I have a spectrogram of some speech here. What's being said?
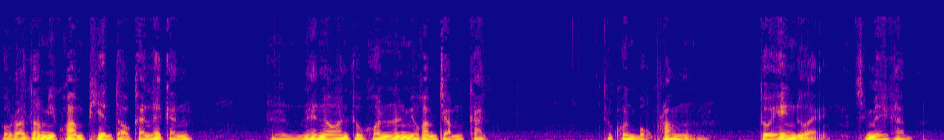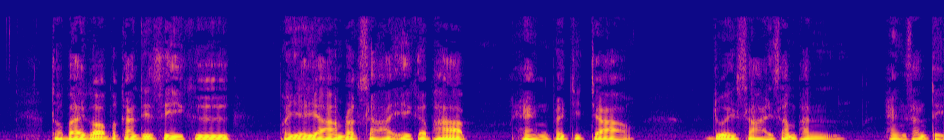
พวกเราต้องมีความเพียรต่อกันและกัน แน่นอนทุกคนนั้นมีความจำกัด ทุกคนบกพร่องตัวเองด้วยใช่ไหมครับ ต่อไปก็ประการที่สี่คือ พยายามรักษาเอกภาพแห่งพระจิตเจ้า ด้วยสายสัมพันธ์แห่งสันติ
